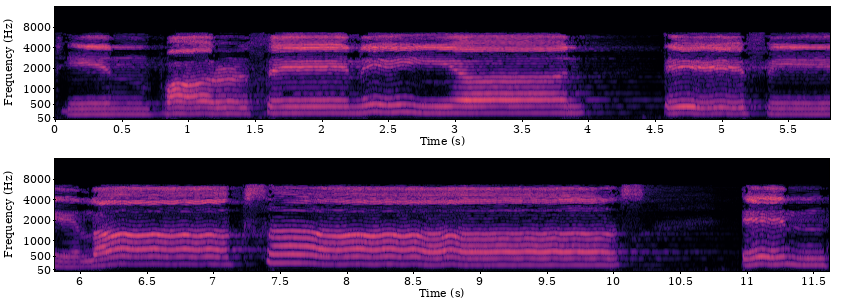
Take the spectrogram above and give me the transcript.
Tin Parthenian Efilaxas Entikemisi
